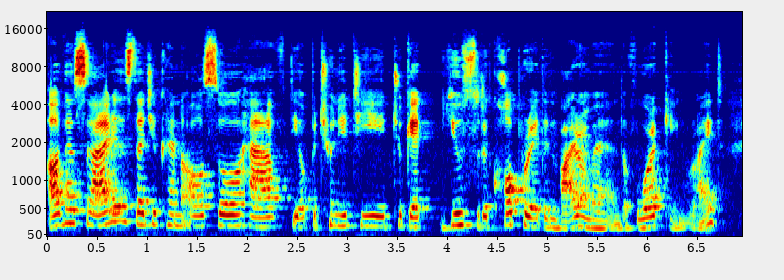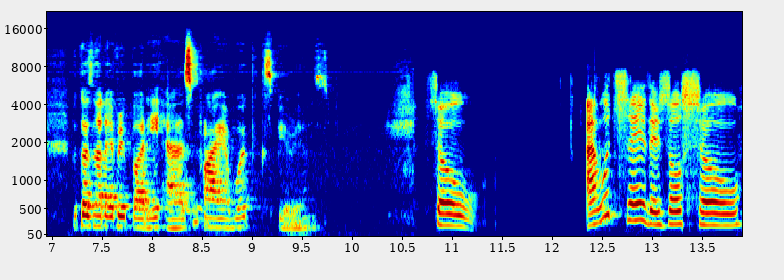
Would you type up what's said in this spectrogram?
other side is that you can also have the opportunity to get used to the corporate environment of working, right? because not everybody has prior work experience. So I would say there's also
